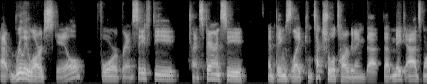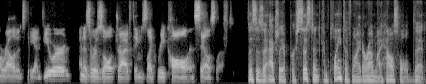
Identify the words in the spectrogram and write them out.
at really large scale for brand safety, transparency, and things like contextual targeting that, that make ads more relevant to the end viewer and as a result drive things like recall and sales lift this is actually a persistent complaint of mine around my household that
